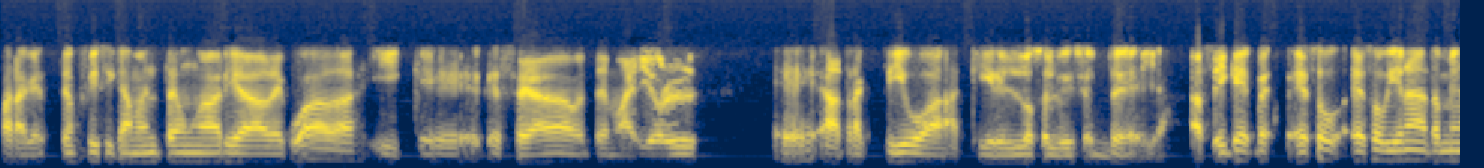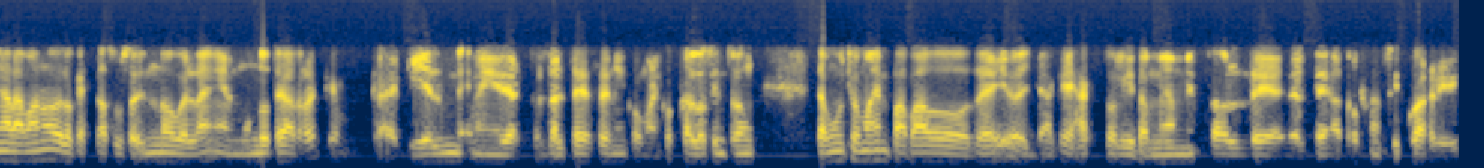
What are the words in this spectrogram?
para que estén físicamente en un área adecuada y que, que sea de mayor eh, atractivo a adquirir los servicios de ella. Así que pues, eso eso viene también a la mano de lo que está sucediendo verdad en el mundo teatral, que, aquí el, director de arte escénico, Marcos Carlos Sintón, está mucho más empapado de ello, ya que es actor y también administrador del teatro Francisco Arribi.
